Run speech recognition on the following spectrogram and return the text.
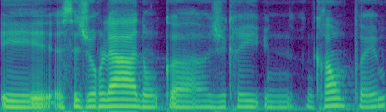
Et ce jour-là, donc, j'écris un grand poème.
